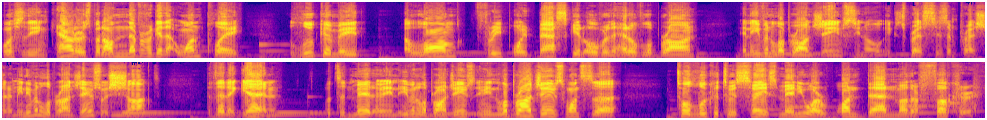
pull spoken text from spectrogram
most of the encounters, but I'll never forget that one play. Luka made a long three-point basket over the head of LeBron, and even LeBron James, you know, expressed his impression. I mean, even LeBron James was shocked. But then again, let's admit, I mean, even LeBron James, I mean, LeBron James once uh, told Luka to his face, man, you are one bad motherfucker.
